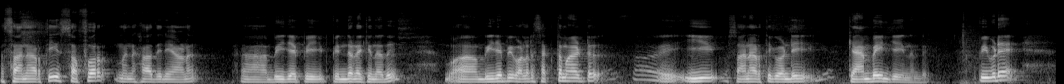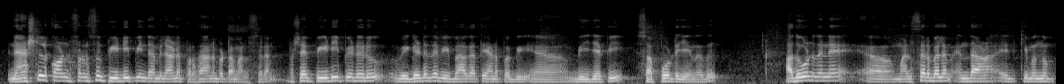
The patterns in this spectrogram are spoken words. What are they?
സ്ഥാനാർത്ഥി സഫർ മൻഹാദിനെയാണ് ബി ജെ പി പിന്തുണയ്ക്കുന്നത്. ബി ജെ പി വളരെ ശക്തമായിട്ട് ഈ സ്ഥാനാർത്ഥിക്ക് വേണ്ടി ക്യാമ്പയിൻ ചെയ്യുന്നുണ്ട്. അപ്പോൾ ഇവിടെ നാഷണൽ കോൺഫറൻസും പി ഡി പിയും തമ്മിലാണ് പ്രധാനപ്പെട്ട മത്സരം. പക്ഷേ പി ഡി പിയുടെ ഒരു വിഘടിത വിഭാഗത്തെയാണ് ഇപ്പോൾ ബി ജെ പി സപ്പോർട്ട് ചെയ്യുന്നത്. അതുകൊണ്ട് തന്നെ മത്സരബലം എന്താണ് എനിക്കുമെന്നും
